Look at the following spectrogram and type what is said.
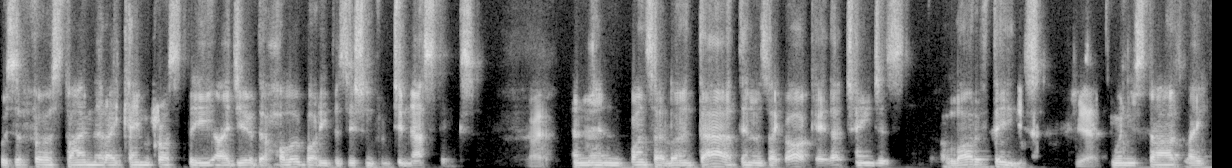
was the first time that I came across the idea of the hollow body position from gymnastics. Right. And then once I learned that, then it was like, oh, okay, that changes a lot of things. Yeah. When you start like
